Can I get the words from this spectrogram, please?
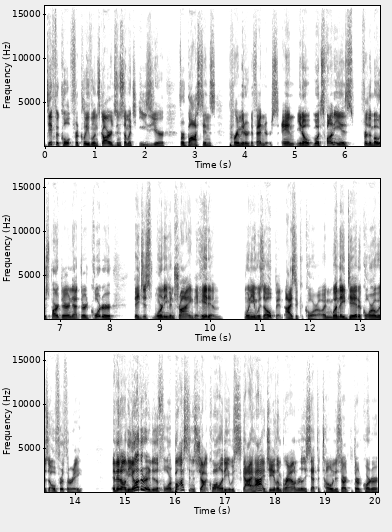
difficult for Cleveland's guards and so much easier for Boston's perimeter defenders. And, you know, what's funny is for the most part during that third quarter, they just weren't even trying to hit him when he was open, Isaac Okoro. And when they did, Okoro was 0 for 3. And then on the other end of the floor, Boston's shot quality was sky high. Jaylen Brown really set the tone to start the third quarter,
